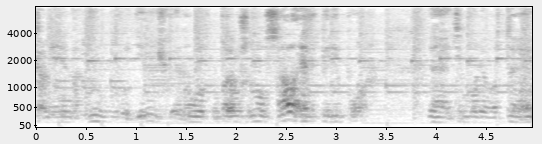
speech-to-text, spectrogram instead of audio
там, я не знаю, м, грудиночка, ну вот, потому что, ну, сало это перебор. Да, тем более вот, э,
